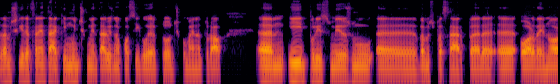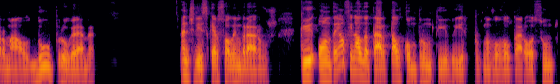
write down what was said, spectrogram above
vamos seguir em frente. Há aqui muitos comentários, não consigo ler todos, como é natural. Um, e, por isso mesmo, vamos passar para a ordem normal do programa. Antes disso, quero só lembrar-vos que ontem, ao final da tarde, tal como prometido, e porque não vou voltar ao assunto,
